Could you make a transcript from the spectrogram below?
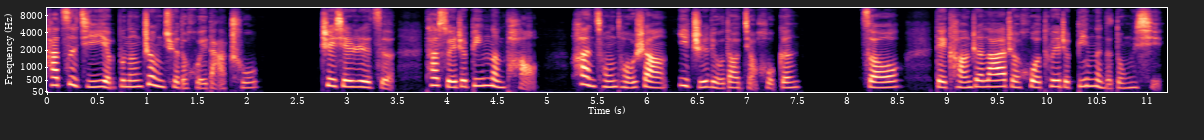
他自己也不能正确的回答出。这些日子，他随着兵们跑，汗从头上一直流到脚后跟。走，得扛着、拉着或推着兵们的东西；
